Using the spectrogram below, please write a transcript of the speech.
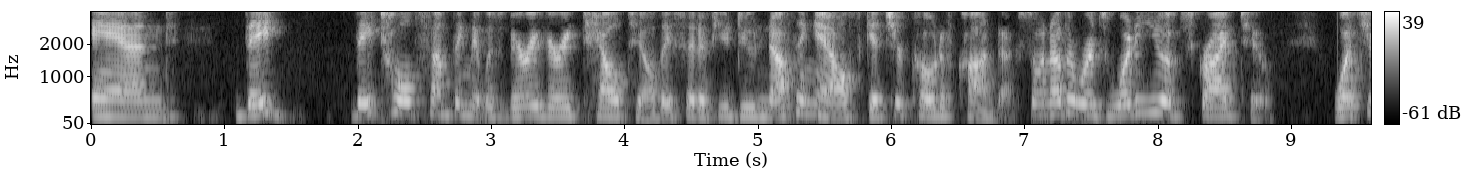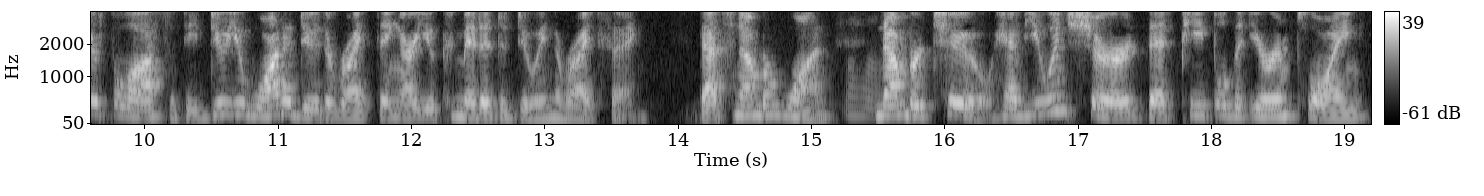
and they they told something that was very, very telltale. They said, if you do nothing else, get your code of conduct. So, in other words, what do you subscribe to? What's your philosophy? Do you want to do the right thing? Are you committed to doing the right thing? That's number one. Mm-hmm. Number two, have you ensured that people that you're employing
